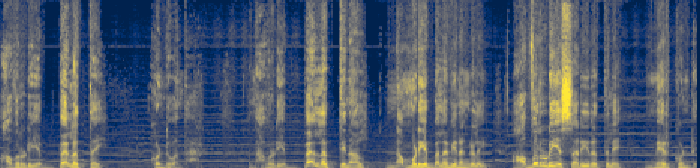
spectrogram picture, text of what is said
அவருடைய பலத்தை கொண்டு வந்தார். அந்த அவருடைய பலத்தினால் நம்முடைய பலவீனங்களை அவருடைய சரீரத்திலே மேற்கொண்டு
